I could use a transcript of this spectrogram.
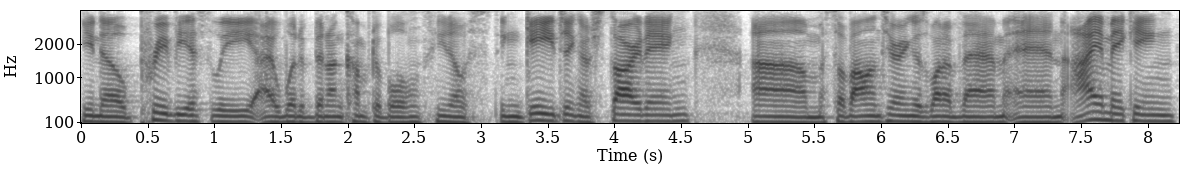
you know, previously I would have been uncomfortable, you know, engaging or starting. Um, so volunteering is one of them, and I am making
